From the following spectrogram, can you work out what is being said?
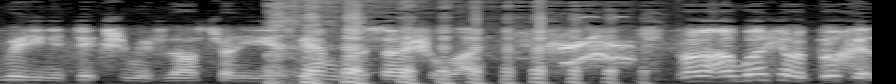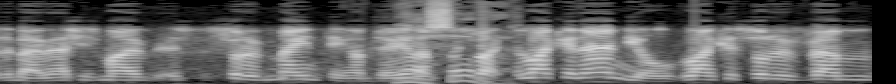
reading a dictionary for the last twenty years. We haven't got a social life. but I'm I'm working on a book at the moment. Actually, it's my it's sort of main thing I'm doing. Yeah, I it's saw like like an annual, like a sort of um,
